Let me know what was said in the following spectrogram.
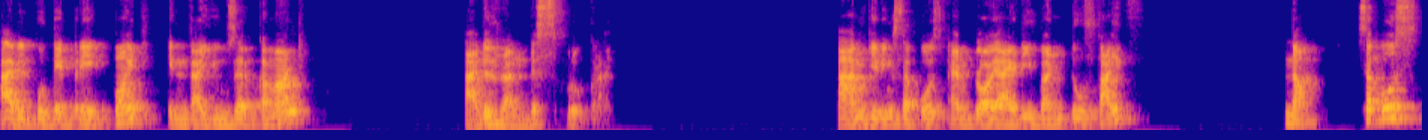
I will put a breakpoint in the user command. I will run this program. I'm giving suppose employee ID 125. Now, suppose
